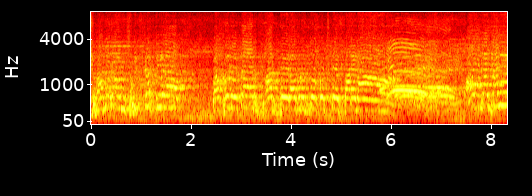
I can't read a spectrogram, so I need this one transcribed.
সাধারণ শিক্ষার্থীরা কখনো তার সাধ্যের অবরুদ্ধ করতে পারে না। আমরা জানি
